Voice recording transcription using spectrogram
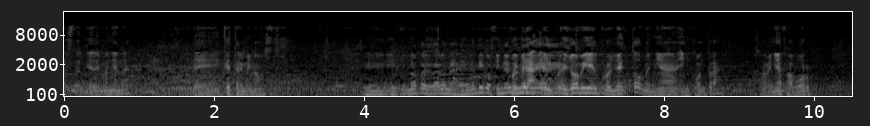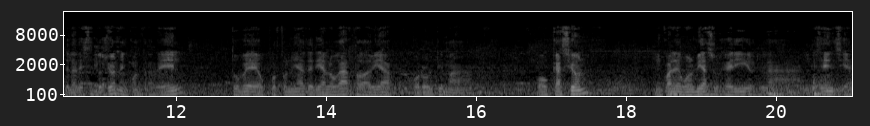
hasta el día de mañana, de qué terminó esto. Eh, no puedes dar una digo, finalmente. Pues mira, el- yo vi el proyecto, venía en contra, o sea, venía a favor de la destitución, en contra de él. Tuve oportunidad de dialogar todavía por última ocasión, en cual le volví a sugerir la licencia,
